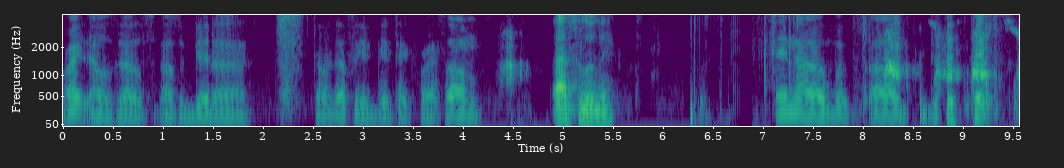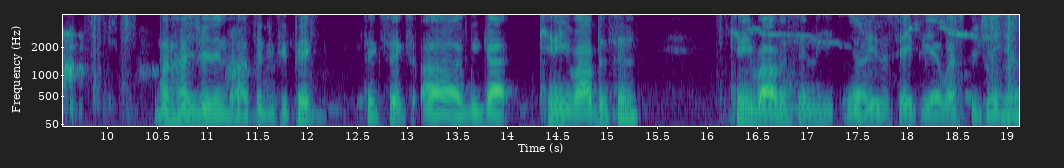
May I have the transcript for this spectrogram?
Right. That was that was that was a good uh that was definitely a good pick for us. Um, absolutely. And uh, with uh, with the fifth pick, one hundred and fifty-two pick, pick six. Uh, we got Kenny Robinson. Kenny Robinson, he, you know, he's a safety at West Virginia.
